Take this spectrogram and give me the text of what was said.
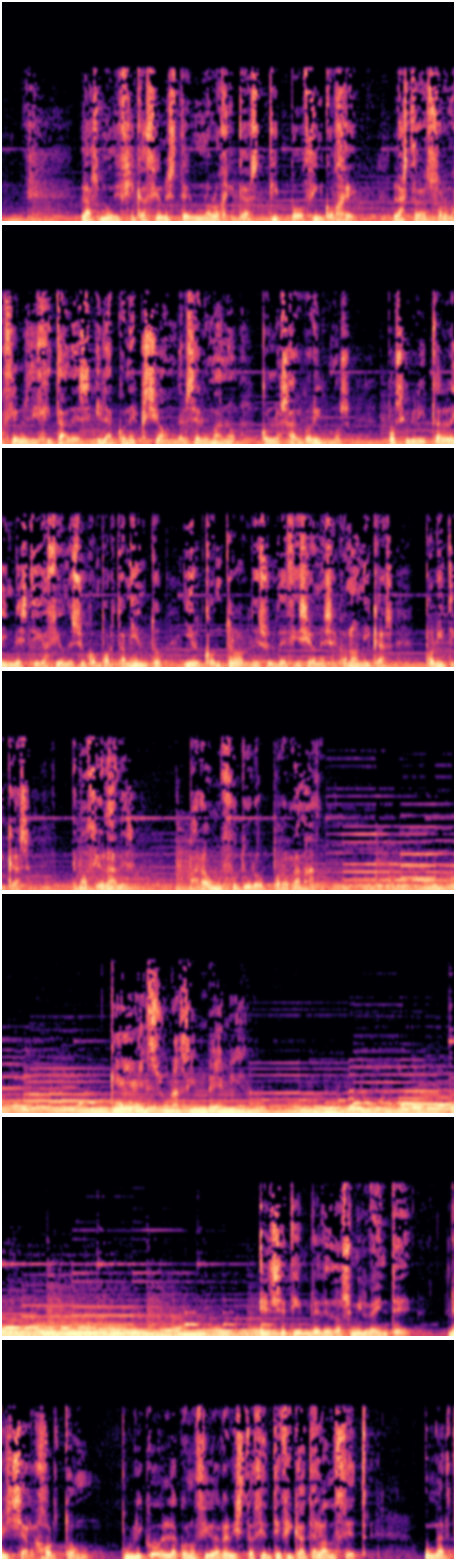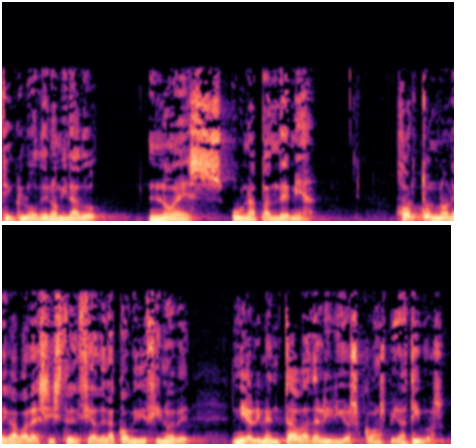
Las modificaciones tecnológicas tipo 5G, las transformaciones digitales y la conexión del ser humano con los algoritmos posibilitan la investigación de su comportamiento y el control de sus decisiones económicas, políticas, emocionales para un futuro programado. ¿Qué es una sindemia? En septiembre de 2020, Richard Horton publicó en la conocida revista científica The Lancet un artículo denominado No es una pandemia. Horton no negaba la existencia de la COVID-19 ni alimentaba delirios conspirativos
